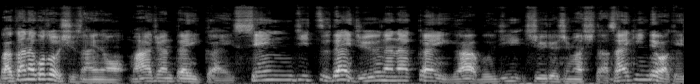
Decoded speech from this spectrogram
バカなことを主催の麻雀大会、先日第17回が無事終了しました。最近では決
